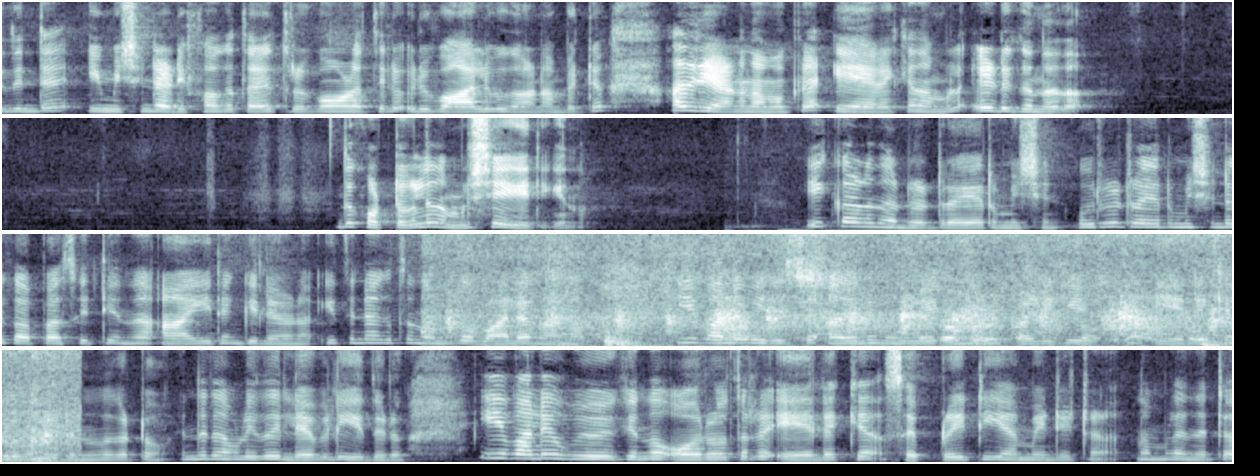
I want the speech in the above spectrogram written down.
ഇതിന്റെ ഈ മിഷീന്റെ അടിഭാഗത്തായ ത്രികോണത്തിൽ ഒരു വാൽവ് കാണാൻ പറ്റും. അതിലെയാണ് നമുക്ക് ഏലക്ക നമ്മൾ എടുക്കുന്നത്. ഇത് കൊട്ടകളിൽ നമ്മൾ ശേഖരിക്കുന്നു. ഈ കാണുന്നുണ്ട് ഡ്രയർ മെഷീൻ? ഒരു ഡ്രയർ മെഷീന്റെ കപ്പാസിറ്റി എന്ന ആയിരം കിലോയാണ് ഇതിനകത്ത് നമുക്ക് വല കാണാം. ഈ വല വിരിച്ച് അതിന് മുകളിലേക്ക് നമ്മൾ കഴുകിയിട്ട് ഏലക്ക നമ്മൾ ഇടുന്നത് കേട്ടോ. എന്നിട്ട് നമ്മളിത് ലെവൽ ചെയ്തിടും. ഈ വല ഉപയോഗിക്കുന്നത് ഓരോരുത്തരുടെ ഏലയ്ക്ക സെപ്പറേറ്റ് ചെയ്യാൻ വേണ്ടിയിട്ടാണ്. നമ്മൾ എന്നിട്ട്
